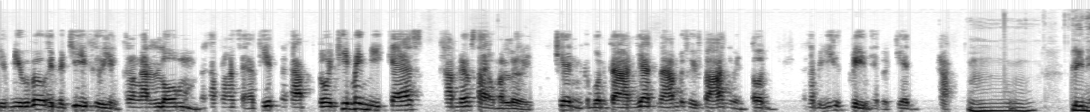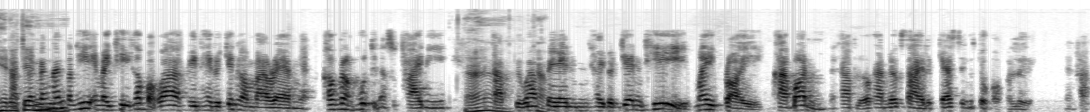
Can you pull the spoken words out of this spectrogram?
renewable energy คืออย่างพลังงานลมนะครับพลังงานแสงอาทิตย์นะครับ โดยที่ไม่มีแก๊สคาร์บอนไดออกไซด์ออกมาเลย เช่น กระบวนการแยกน้ำด้วยไฟฟ้าอย่างเป็นต้นนะครับอย่างนี้คือ green hydrogen ครับอืม green hydrogen ดังนั้นตอนที่ MIT เขาบอกว่า green hydrogen เรามาแรงเนี่ยเขากำลังพูดถึงอันสุดท้ายนี้นะครับคือว่าเป็นไฮโดรเจนที่ไม่ปล่อยคาร์บอนนะครับหรือว่าคาร์บอนไดออกไซด์หรือแก๊สเรือนกระจกออกมาเลยนะครับ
